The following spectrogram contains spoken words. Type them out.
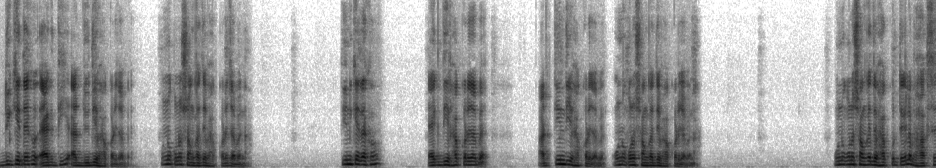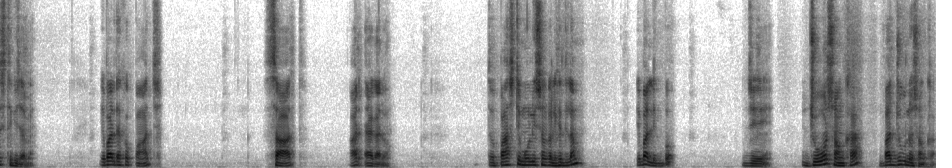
দুইকে দেখো, এক দিয়ে আর দুই দিয়ে ভাগ করা যাবে। অন্য কোনো সংখ্যা দিয়ে ভাগ করা যাবে না। তিনকে দেখো, এক দিয়ে ভাগ করা যাবে আর তিন দিয়ে ভাগ করা যাবে। অন্য কোনো সংখ্যা দিয়ে ভাগ করা যাবে না। অন্য কোনো সংখ্যা দিয়ে ভাগ করতে গেলে ভাগশেষ থেকে যাবে। এবার দেখো, পাঁচ, সাত আর এগারো। তো পাঁচটি মৌলিক সংখ্যা লিখে দিলাম। এবার লিখব যে জোড় সংখ্যা বা যুগ্ম সংখ্যা।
